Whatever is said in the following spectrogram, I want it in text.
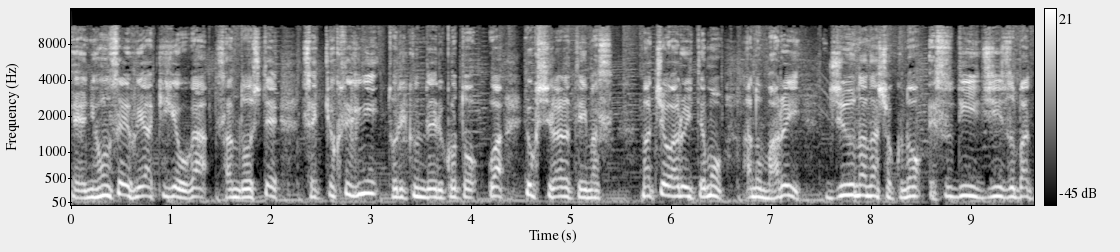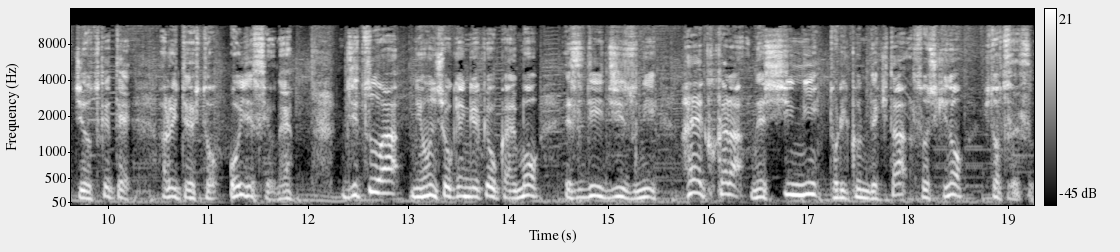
えー、日本政府や企業が賛同して積極的に取り組んでいることはよく知られています。街を歩いてもあの丸い17色の SDGs バッジをつけて歩いてる人多いですよね。実は日本証券業協会も SDGs に早くから熱心に取り組んできた組織の一つです。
